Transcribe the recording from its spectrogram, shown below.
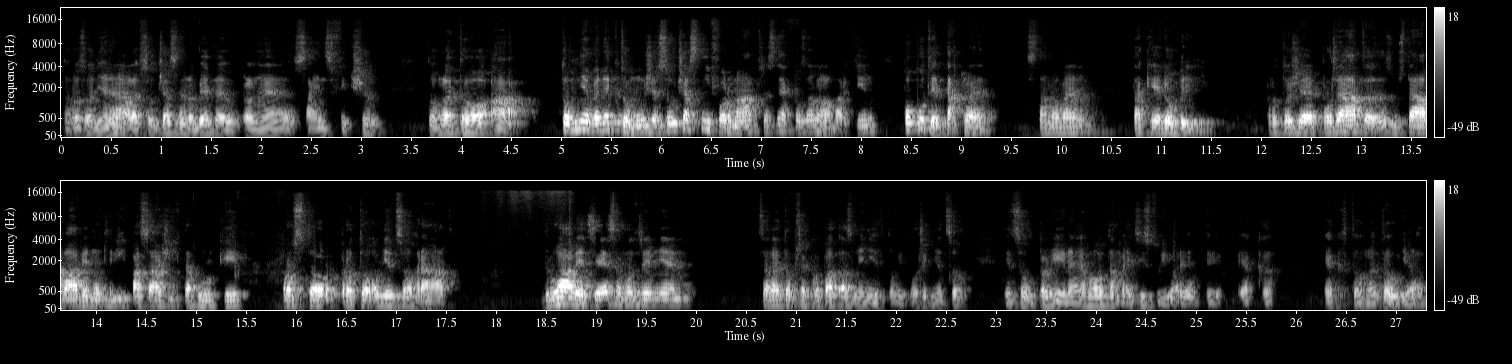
to rozhodně ne, ale v současné době to je úplné science fiction tohleto a to mě vede k tomu, že současný formát, přesně jak poznamenal Martin, pokud je takhle stanoven, tak je dobrý, protože pořád zůstává v jednotlivých pasážích tabulky prostor pro to o něco hrát. Druhá věc je samozřejmě celé to překopat a změnit to, vytvořit něco, něco úplně jiného. Tam existují varianty, jak, jak tohle to udělat.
